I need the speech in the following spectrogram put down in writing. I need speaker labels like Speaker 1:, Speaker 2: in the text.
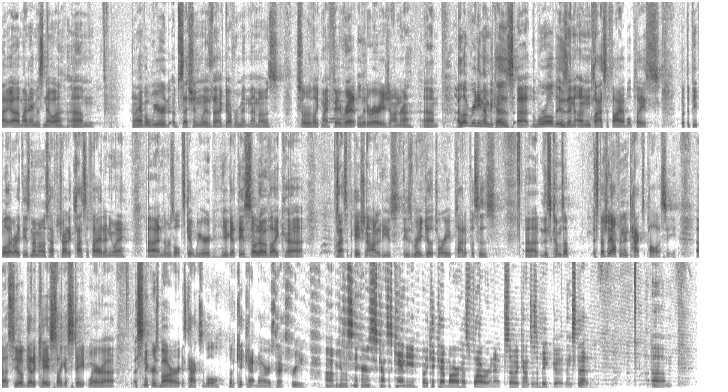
Speaker 1: Hi, uh, my name is Noah, um, and I have a weird obsession with uh, government memos, sort of like my favorite literary genre. Um, I love reading them because uh, the world is an unclassifiable place, but the people that write these memos have to try to classify it anyway, uh, and the results get weird. You get these sort of like uh, classification oddities, these regulatory platypuses. Uh, this comes up especially often in tax policy. Uh, so you'll get a case like a state where uh, a Snickers bar is taxable, but a Kit Kat bar is tax-free, uh, because a Snickers counts as candy, but a Kit Kat bar has flour in it, so it counts as a baked good instead. Um,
